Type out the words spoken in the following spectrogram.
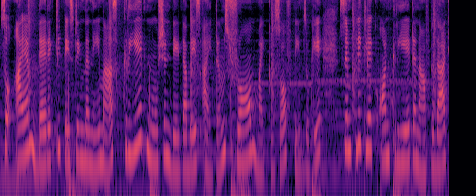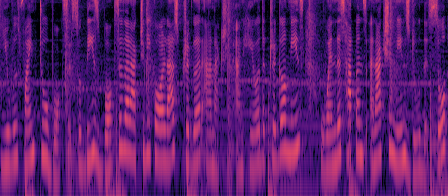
So i am directly pasting the name as create notion database items from microsoft teams okay? Simply click on create and after that you will find two boxes. So these boxes are actually called as trigger and action. And here the trigger means when this happens an action means do this. So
